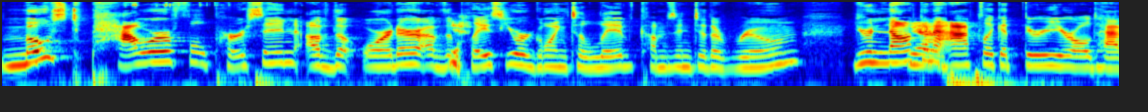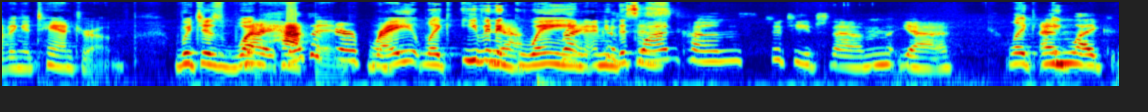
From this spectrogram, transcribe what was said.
most powerful person of the order of the Yeah. place you are going to live comes into the room, you're not going to act like a 3-year-old having a tantrum, which is what Right, that's a happened, fair point. right? Like even Yeah, Egwene, right, I mean this is comes to teach them yeah like and Eg- like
